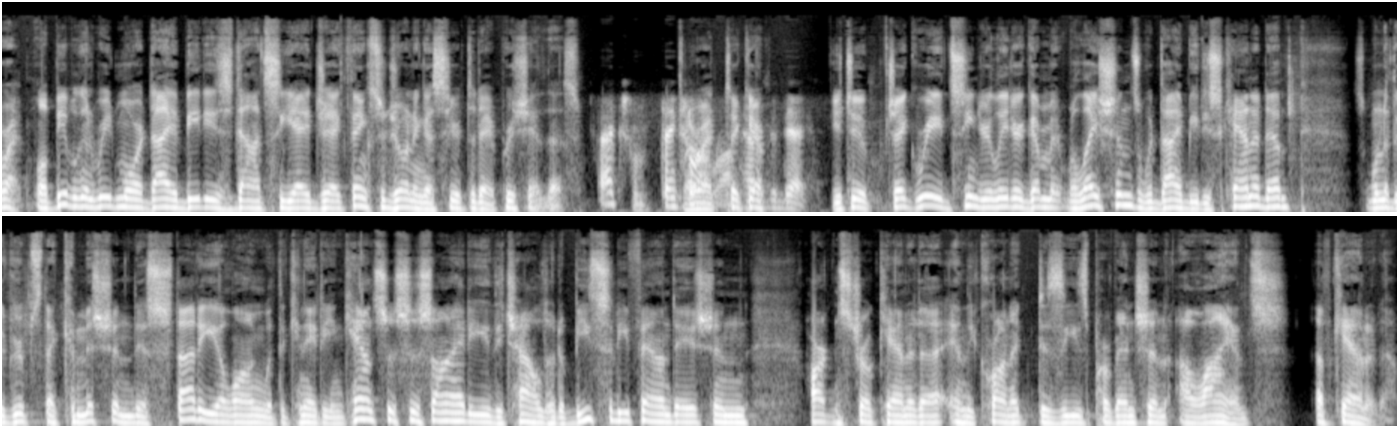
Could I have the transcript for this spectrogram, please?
right. Well, people can read more at diabetes.ca. Jake, thanks for joining us here today. Appreciate this. Excellent. Thanks All right. Take Have care. good day. You too. Jake Reed, Senior Leader, Government Relations with Diabetes Canada. It's one of the groups that commissioned this study along with the Canadian Cancer Society, the Childhood Obesity Foundation, Heart and Stroke Canada, and the Chronic Disease Prevention Alliance of Canada.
